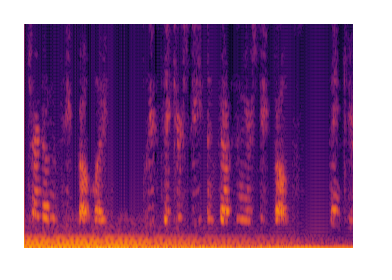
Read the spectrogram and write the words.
just turned on the seatbelt light. Please take your seat and fasten your seatbelts. Thank you.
